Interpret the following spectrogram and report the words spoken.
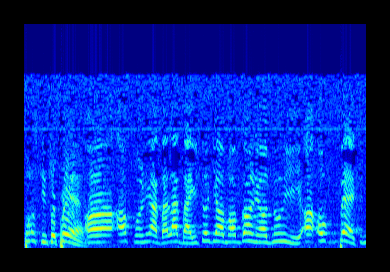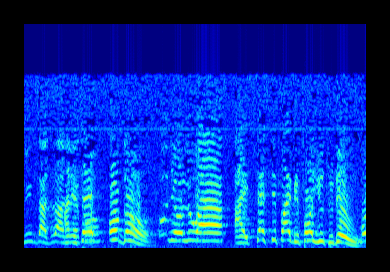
burst into prayer. Ọkùnrin àgbàlagbà yìí tó jẹ́ ọmọ ọgọ́rin ọdún yìí ó bẹ̀rẹ̀ sí ní gbàdúrà And ní he said, ẹkún. Oh God, ó ní olúwa I testify before you today. mo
